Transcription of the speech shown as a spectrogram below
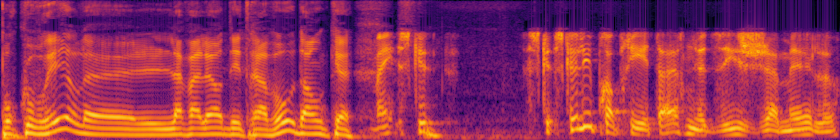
pour couvrir le- la valeur des travaux. Donc, euh, Ben, ce que, ce que, ce que les propriétaires ne disent jamais, là,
